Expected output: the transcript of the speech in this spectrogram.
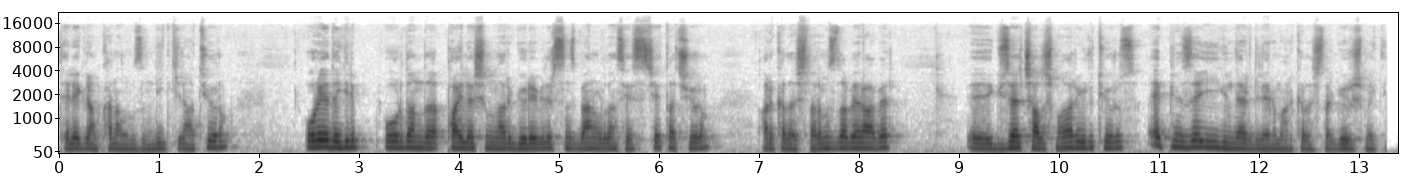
Telegram kanalımızın linkini atıyorum. Oraya da girip oradan da paylaşımları görebilirsiniz. Ben oradan sessiz chat açıyorum. Arkadaşlarımızla beraber güzel çalışmalar yürütüyoruz. Hepinize iyi günler dilerim arkadaşlar. Görüşmek dileğiyle.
